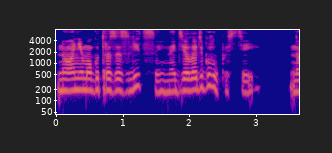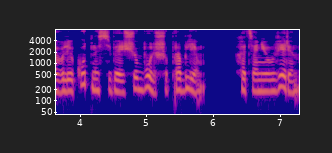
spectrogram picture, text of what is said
но они могут разозлиться и наделать глупостей. Навлекут на себя еще больше проблем. Хотя не уверен,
